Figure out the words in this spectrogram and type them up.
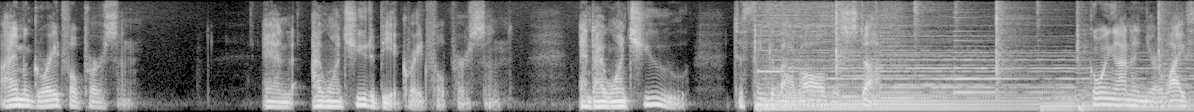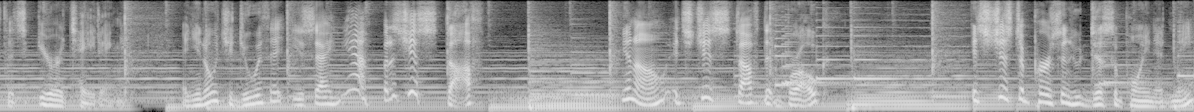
I am a grateful person, and I want you to be a grateful person, and I want you to think about all the stuff going on in your life that's irritating. And you know what you do with it? You say, yeah, but it's just stuff. You know, it's just stuff that broke. It's just a person who disappointed me.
